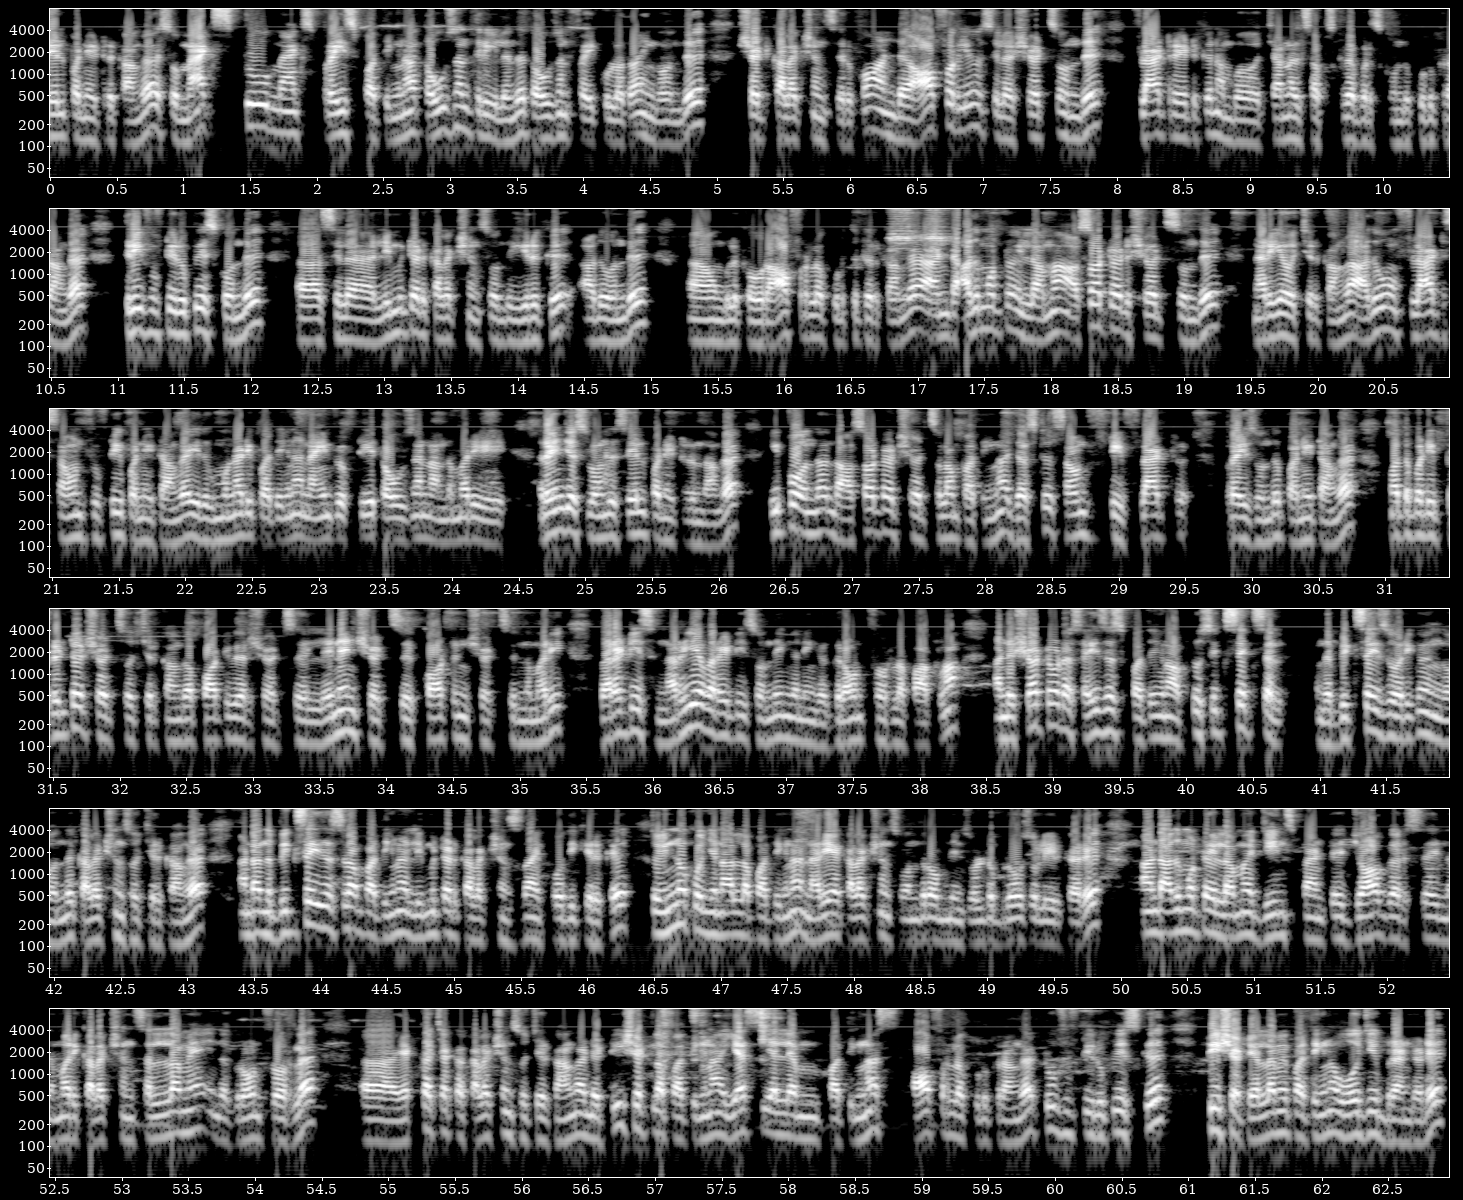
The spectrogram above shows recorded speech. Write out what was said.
சேல் பண்ணிட்டு இருக்காங்க. So max to max price பார்த்தீங்கன்னா தௌசண்ட் த்ரீலேருந்து தௌசண்ட் ஃபைவ்க்குள்ளே தான் இங்கே வந்து ஷர்ட் கலெக்ஷன்ஸ் இருக்கும். அண்ட் ஆஃபர்லையும் சில ஷர்ட்ஸ் வந்து ஃப்ளாட் ரேட்டுக்கு நம்ம சேனல் சப்ஸ்கிரைபர்ஸ்க்கு வந்து கொடுக்குறாங்க. த்ரீ ஃபிஃப்டி ருபீஸ்க்கு வந்து சில லிமிட்டட் கலெக்ஷன்ஸ் வந்து இருக்குது அது வந்து உங்களுக்கு ஒரு ஆஃபரில் கொடுத்துட்டு இருக்காங்க அண்ட் அது மட்டும் இல்லாமல் அசார்டட் ஷர்ட்ஸ் வந்து நிறைய வச்சிருக்காங்க. அதுவும் ஃப்ளாட் செவன் ஃபிஃப்டி பண்ணிட்டாங்க. இதுக்கு முன்னாடி பார்த்தீங்கன்னா நைன் ஃபிஃப்டி தௌசண்ட் அந்த மாதிரி ரேஞ்சஸ்ல வந்து சேல் பண்ணிட்டு இருந்தாங்க இப்போ வந்து அந்த அசார்டட் ஷர்ட்ஸ் எல்லாம் பார்த்தீங்கன்னா just seven fifty flat price வந்து பண்ணிட்டாங்க. மற்றபடி பிரிண்டட் ஷர்ட்ஸ் வச்சிருக்காங்க. Party wear shirts linen shirts cotton shirts இந்த மாதிரி வெரைட்டிஸ் நிறைய வெரைட்டிஸ் வந்து இங்கே நீங்கள் கிரவுண்ட் ஃப்ளோரில் பார்க்கலாம் அந்த ஷர்ட்டோட சைஸஸ் பார்த்தீங்கன்னா அப் டு சிக்ஸ் எக்ஸ்எல் அந்த பிக் சைஸ் வரைக்கும் இங்கே வந்து கலெக்ஷன்ஸ் வச்சிருக்காங்க. அண்ட் அந்த பிக் சைஸஸ்லாம் பார்த்தீங்கன்னா லிமிடெட் கலெக்ஷன்ஸ் தான் இப்போதைக்கு இருக்கு. ஸோ இன்னும் கொஞ்ச நாளில் பார்த்தீங்கன்னா நிறைய கலெக்ஷன்ஸ் வந்துடும் அப்படின்னு சொல்லிட்டு ப்ரோ சொல்லியிருக்காரு. அண்ட் அது மட்டும் இல்லாமல் ஜீன்ஸ் பேண்ட்டு ஜாகர்ஸ் இந்த மாதிரி கலெக்ஷன்ஸ் எல்லாமே இந்த கிரவுண்ட் ஃப்ளோரில் எக்கச்சக்க கலெக்ஷன்ஸ் வச்சிருக்காங்க. அண்ட் டிஷர்ட்ல பார்த்தீங்கன்னா எஸ்எல்எம் பார்த்தீங்கன்னா ஆஃபரில் கொடுக்குறாங்க. டூ ஃபிஃப்டி ருபீஸ்க்கு டிஷர்ட் எல்லாமே பார்த்தீங்கன்னா ஓஜி பிராண்டடு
